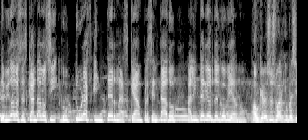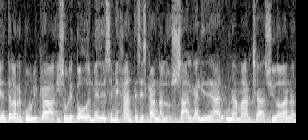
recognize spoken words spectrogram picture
debido a los escándalos y rupturas internas que han presentado al interior del gobierno. Aunque no es usual que un presidente de la República y sobre todo en medio de semejantes escándalos salga a liderar una marcha ciudadana,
